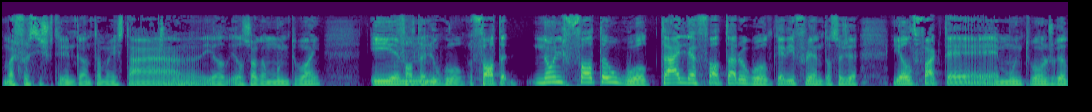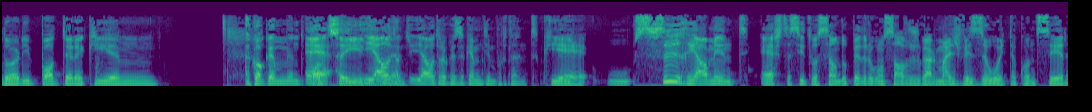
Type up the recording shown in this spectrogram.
mas Francisco Trincão também está, ele, ele joga muito bem. E, hum, Falta-lhe o gol. Falta, não lhe falta o gol, está-lhe a faltar o gol, que é diferente. Ou seja, ele de facto é, é muito bom jogador e pode ter aqui, hum, a qualquer momento pode É, sair. E há, outra, e há outra coisa que é muito importante, que é o, se realmente esta situação do Pedro Gonçalves jogar mais vezes a 8 acontecer,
